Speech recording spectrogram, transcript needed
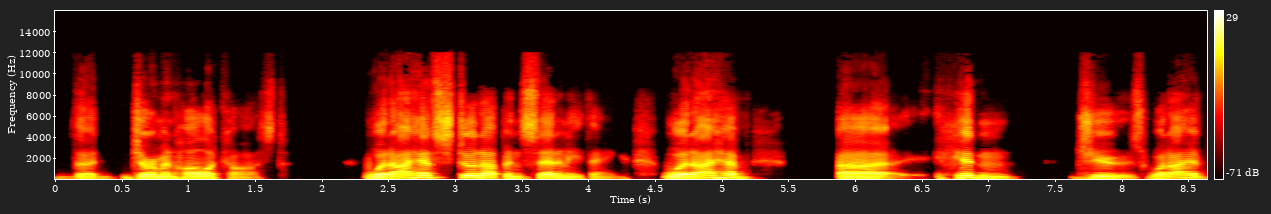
the German Holocaust? Would I have stood up and said anything? Would I have uh, hidden Jews? Would I have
